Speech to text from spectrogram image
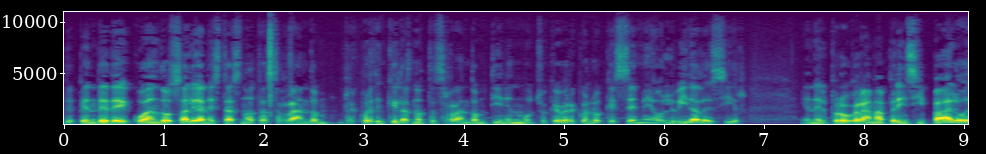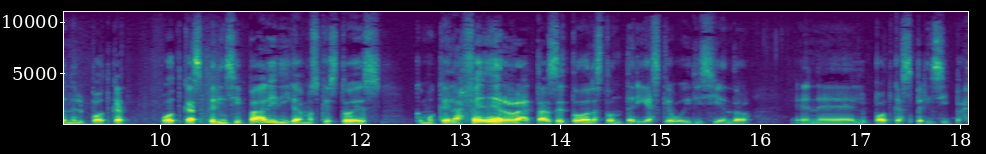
Depende de cuándo salgan estas notas random. Recuerden que las notas random tienen mucho que ver con lo que se me olvida decir en el programa principal o en el podcast, podcast principal y digamos que esto es como que la fe de ratas de todas las tonterías que voy diciendo en el podcast principal.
